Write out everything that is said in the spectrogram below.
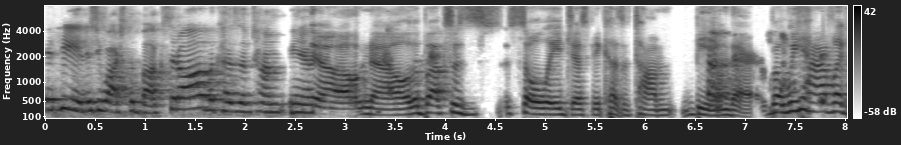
Is he? Does he watch the Bucks at all because of Tom? You know, No, no, the Bucks was solely just because of Tom being oh. there. But we have like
